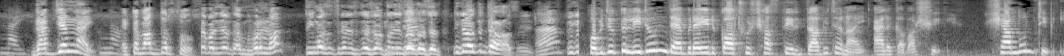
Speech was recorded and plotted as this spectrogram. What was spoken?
নাই। গার্জিয়ান নাই? একটা বাপ ধরছস না? হ্যাঁ? অভিযুক্ত লিটন দেবরায়ের কঠোর শাস্তির দাবি জানায় এলাকাবাসী। শ্যামন টিভি।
